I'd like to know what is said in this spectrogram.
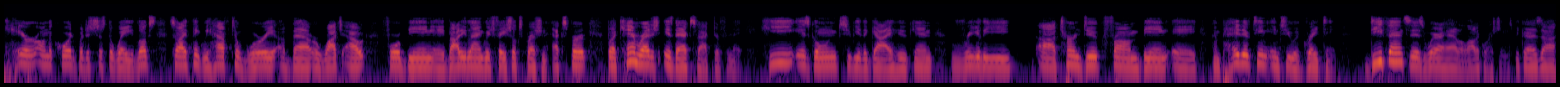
care on the court, but it's just the way he looks. So I think we have to worry about or watch out for being a body language, facial expression expert. But Cam Reddish is the X factor for me. He is going to be the guy who can really uh, turn Duke from being a competitive team into a great team. Defense is where I have a lot of questions because uh,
